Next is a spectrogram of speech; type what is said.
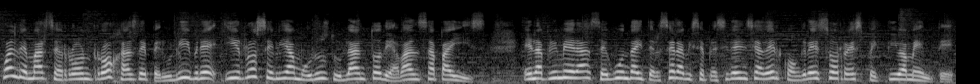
Waldemar Cerrón Rojas de Perú Libre y Roselía Muruz Dulanto de Avanza País, en la primera, segunda y tercera vicepresidencia del Congreso respectivamente.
